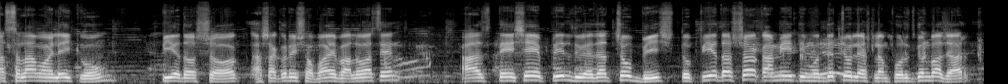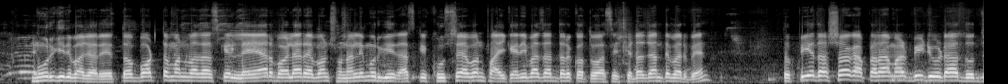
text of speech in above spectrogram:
আসসালামু আলাইকুম, প্রিয় দর্শক, আশা করি সবাই ভালো আছেন। আজ তেইশে এপ্রিল দু হাজার চব্বিশ, তো প্রিয় দর্শক, আমি ইতিমধ্যে চলে আসলাম ফরিদগঞ্জ বাজার, মুরগির বাজারে। তো বর্তমান বাজার আজকে লেয়ার, ব্রয়লার এবং সোনালী মুরগির, আজকে খুচরা এবং পাইকারি বাজার দর কত আছে সেটা জানতে পারবেন। তো প্রিয় দর্শক, আপনারা আমার ভিডিওটা ধৈর্য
